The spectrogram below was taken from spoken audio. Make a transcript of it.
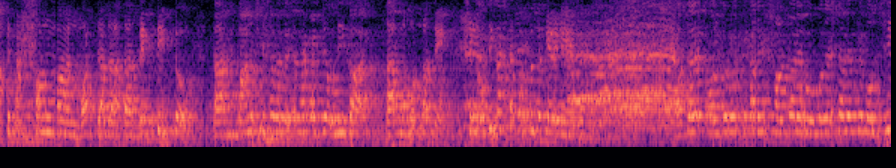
আপনি তার সম্মান, মর্যাদা, তার ব্যক্তিত্ব, তার মানুষ হিসাবে বেঁচে থাকার যে অধিকার তার মহল্লাতে, সেই অধিকারটা পর্যন্ত কেড়ে নিয়েছেন। অতএব অন্তর্বর্তীকালীন সরকার এবং উপদেষ্টাদেরকে বলছি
